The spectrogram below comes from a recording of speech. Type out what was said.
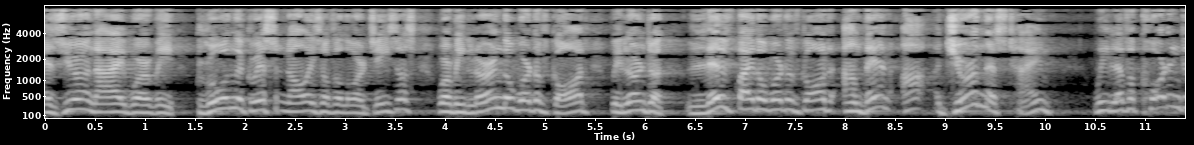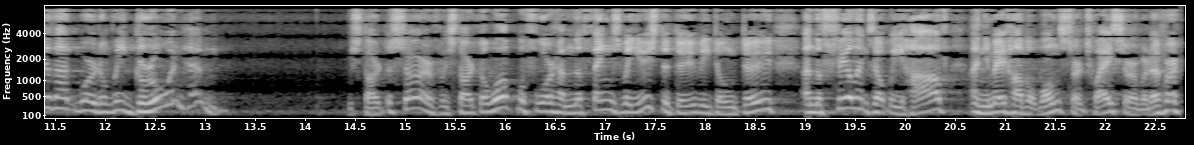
is you and I where we grow in the grace and knowledge of the Lord Jesus, where we learn the Word of God, we learn to live by the Word of God, and then uh, during this time, we live according to that Word and we grow in Him. We start to serve. We start to walk before Him. The things we used to do, we don't do. And the feelings that we have, and you might have it once or twice or whatever,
